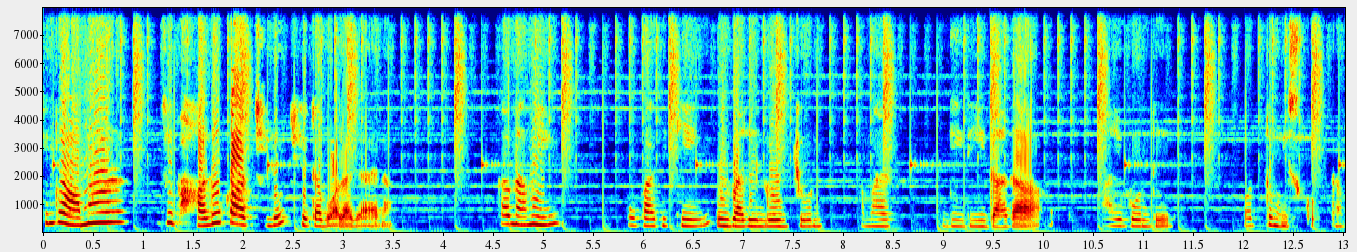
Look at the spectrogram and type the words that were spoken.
কিন্তু আমার যে ভালো কাজ ছিল সেটা বলা যায় না। কারণ আমি ও বাড়িকে ওই বাড়ির লোকজন, আমার দিদি, দাদা ভাই বোনদের বড্ড মিস করতাম।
